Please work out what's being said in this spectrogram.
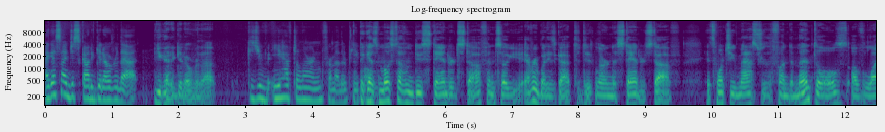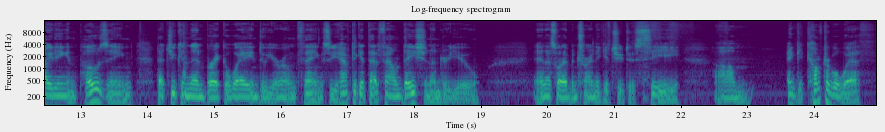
I guess I just got to get over that You got to get over that. because you you have to learn from other people. Because most of them do standard stuff, and so you, everybody's got to do, learn the standard stuff. It's once you master the fundamentals of lighting and posing that you can then break away and do your own thing. So you have to get that foundation under you, and that's what I've been trying to get you to see um, and get comfortable with.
